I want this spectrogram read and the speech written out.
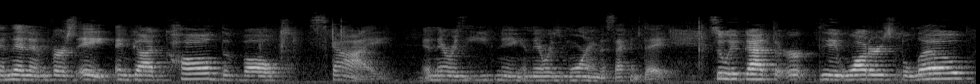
and then in verse 8, and God called the vault sky. And there was evening and there was morning the second day. So we've got the, ear- the waters below,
